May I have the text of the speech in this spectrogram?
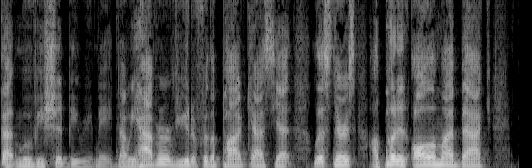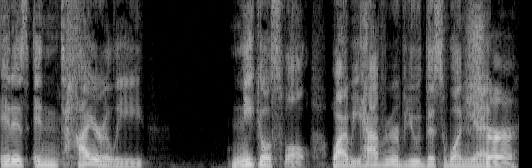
that movie should be remade? Now we haven't reviewed it for the podcast yet, listeners. I'll put it all on my back. It is entirely Nico's fault why we haven't reviewed this one yet. Sure.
